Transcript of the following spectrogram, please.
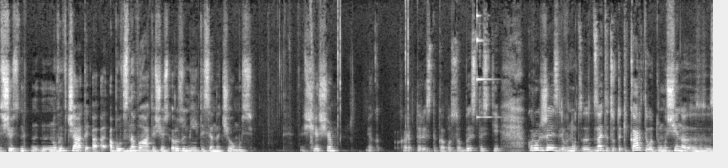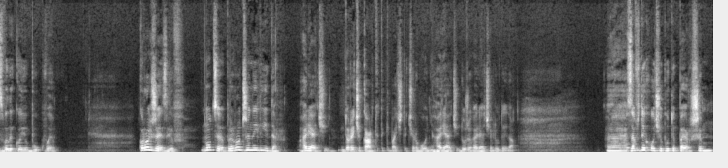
щось ну, вивчати або взнавати щось, розумітися на чомусь. Ще що, як характеристика особистості. Король жезлів, ну, знаєте, тут такі карти, от мужчина з великої букви. Король жезлів, ну, це природжений лідер, гарячий. До речі, карти такі, бачите, червоні, гарячі, дуже гаряча людина. Е, Завжди хоче бути першим.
